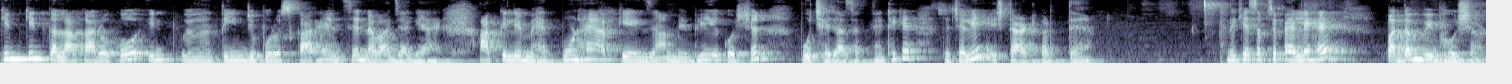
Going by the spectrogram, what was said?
किन किन कलाकारों को इन तीन जो पुरस्कार हैं इनसे नवाजा गया है। आपके लिए महत्वपूर्ण है, आपके एग्ज़ाम में भी ये क्वेश्चन पूछे जा सकते हैं, ठीक है? तो चलिए स्टार्ट करते हैं। देखिए, सबसे पहले है पद्म विभूषण।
